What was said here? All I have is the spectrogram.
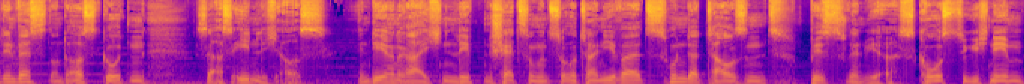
den West- und Ostgoten sah es ähnlich aus. In deren Reichen lebten Schätzungen zu urteilen jeweils 100.000 bis, wenn wir es großzügig nehmen,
